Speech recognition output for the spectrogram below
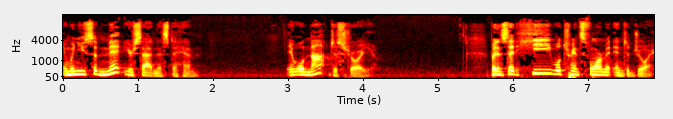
And when you submit your sadness to Him, it will not destroy you, but instead, He will transform it into joy.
